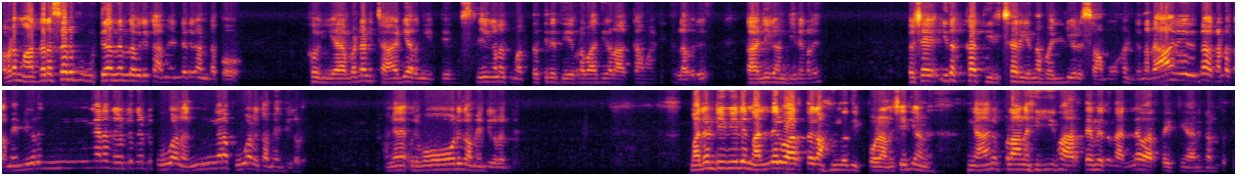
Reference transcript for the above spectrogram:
അവിടെ മദ്രസ പൂട്ടുക എന്നുള്ള ഒരു കമന്റ് കണ്ടപ്പോ ഹോ, എവിടെ ചാടി ഇറങ്ങിയിട്ട് മുസ്ലിങ്ങളെ മൊത്തത്തിൽ തീവ്രവാദികളാക്കാൻ വേണ്ടിയിട്ടുള്ള ഒരു കളി കണ്ടീനങ്ങൾ പക്ഷെ ഇതൊക്കെ തിരിച്ചറിയുന്ന വലിയൊരു സമൂഹം ഉണ്ട് ആ കണ്ട? കമന്റുകൾ ഇങ്ങനെ നീണ്ടു നീണ്ടു പോവാണ്. ഇങ്ങനെ പോവാണ് കമന്റുകൾ അങ്ങനെ ഒരുപാട് കമന്റുകളുണ്ട്. മലൻ ടി വിയിൽ നല്ലൊരു വാർത്ത കാണുന്നത് ഇപ്പോഴാണ്. ശരിയാണ്. ഞാനിപ്പോഴാണ് ഈ വാർത്ത എന്നൊരു നല്ല വാർത്തയായിട്ട് ഞാൻ കണ്ടത്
